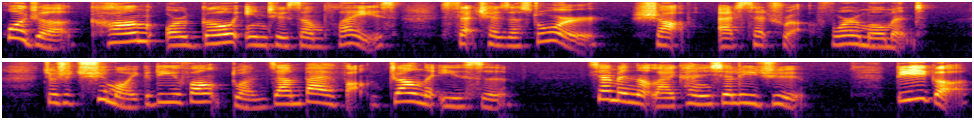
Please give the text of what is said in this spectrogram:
或者 come or go into some place, such as a store, shop, etc. for a moment，就是去某一个地方短暂拜访这样的意思。下面呢，来看一些例句。第一个，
